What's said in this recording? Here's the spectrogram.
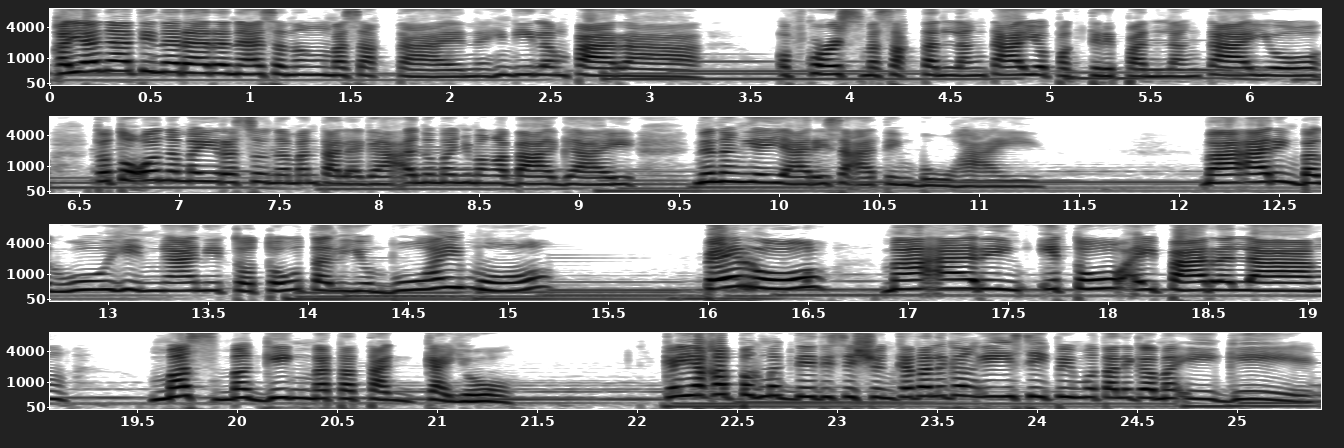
Kaya natin nararanasan ng masaktan, hindi lang para Of course, masaktan lang tayo, pagtripan lang tayo. Totoo na may rason naman talaga ano man yung mga bagay na nangyayari sa ating buhay. Maaaring baguhin nga nito totally yung buhay mo, pero maaaring ito ay para lang mas maging matatag kayo. Kaya kapag magdedesisyon ka, talagang iisipin mo talaga maigi.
